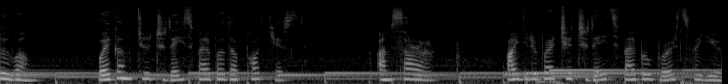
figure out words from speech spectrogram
Welcome to today's Bible the podcast. I'm Sarah. I deliver to today's Bible verse for you.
